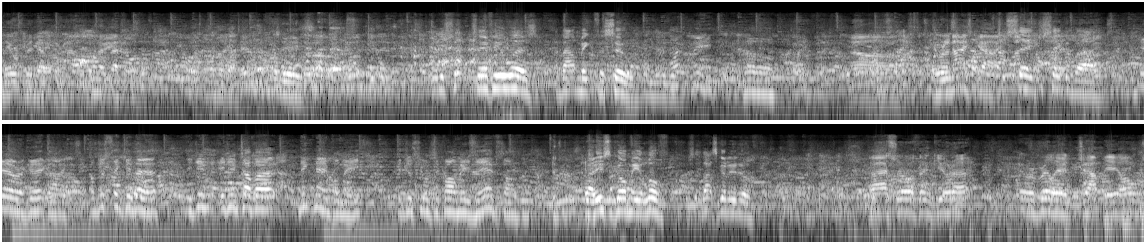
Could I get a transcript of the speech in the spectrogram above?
the Uxbridge area. One of the best. One of the. Cheers. Will you s- say a few words about Mick for Sue on the video? Me? You were a nice guy. Just say, just say goodbye. Yeah, we're a great guy. I'm just thinking there, he didn't he didn't have a nickname for me. He just used to call me Dave, so Right, he used to call me Love, so that's good enough. Uh, so I think you're a, you're a brilliant chap. He always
